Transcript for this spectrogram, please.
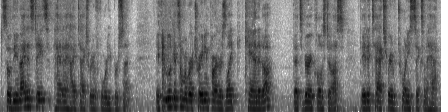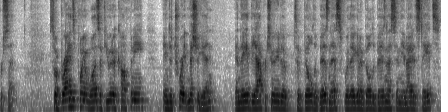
So the United States had a high tax rate of 40%. If you look at some of our trading partners like Canada, that's very close to us, they had a tax rate of 26.5%. So Brian's point was if you had a company in Detroit, Michigan, and they had the opportunity to, to build a business, were they going to build a business in the United States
